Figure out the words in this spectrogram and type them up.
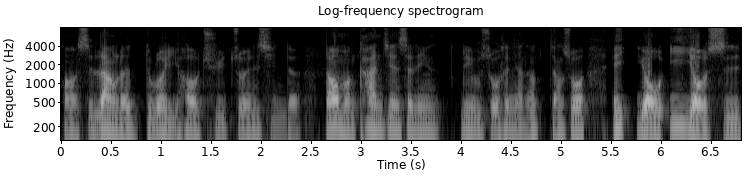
呃，是让人读了以后去遵行的。当我们看见圣经，例如说，圣经讲讲说，诶，有一有十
